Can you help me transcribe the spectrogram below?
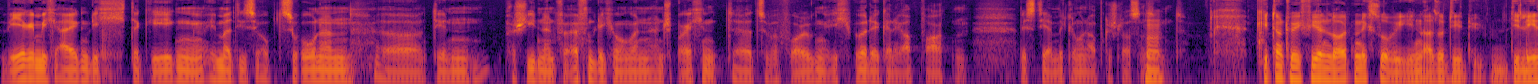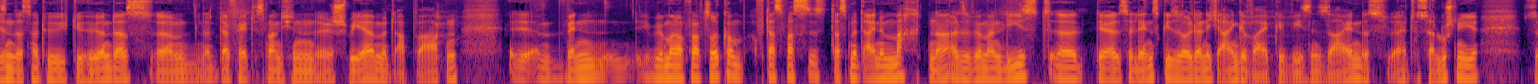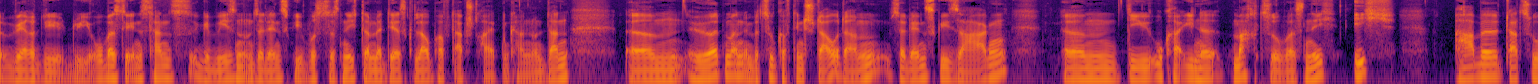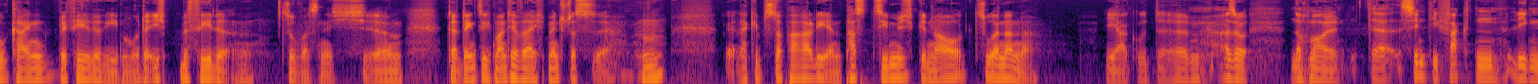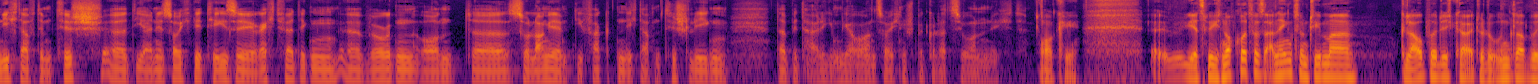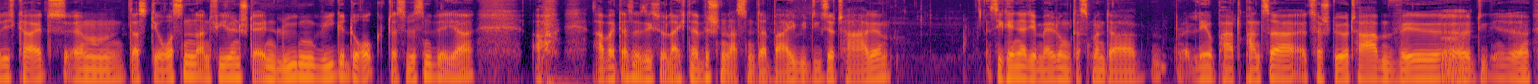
wehre mich eigentlich dagegen, immer diese Optionen äh, den verschiedenen Veröffentlichungen entsprechend äh, zu verfolgen. Ich würde gerne abwarten, bis die Ermittlungen abgeschlossen hm. sind. Geht natürlich vielen Leuten nicht so wie Ihnen. Also die, die, die lesen das natürlich, die hören das. Ähm, da fällt es manchen äh, schwer mit abwarten. Äh, wenn, ich will mal noch darauf zurückkommen, auf das, was ist, das mit einem macht. Ne? Also wenn man liest, äh, der Zelensky soll da nicht eingeweiht gewesen sein. Das hätte Saluschny, wäre die, die oberste Instanz gewesen und Zelensky wusste es nicht, damit der es glaubhaft abstreiten kann. Und dann ähm, hört man in Bezug auf den Staudamm Zelensky sagen, ähm, die Ukraine macht sowas nicht. Ich habe dazu keinen Befehl gegeben oder ich befehle sowas nicht. Ähm, da denkt sich mancher vielleicht, Mensch, das, äh, hm, da gibt es doch Parallelen, passt ziemlich genau zueinander. Ja, gut. Ähm, also nochmal, da sind die Fakten liegen nicht auf dem Tisch, äh, die eine solche These rechtfertigen äh, würden. Und äh, solange die Fakten nicht auf dem Tisch liegen, da beteilige ich mich auch an solchen Spekulationen nicht. Okay. Jetzt will ich noch kurz was anhängen zum Thema Glaubwürdigkeit oder Unglaubwürdigkeit, ähm, dass die Russen an vielen Stellen lügen wie gedruckt, das wissen wir ja. Aber dass sie sich so leicht erwischen lassen dabei wie diese Tage, Sie kennen ja die Meldung, dass man da Leopard-Panzer zerstört haben will, mhm. äh, die, äh,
